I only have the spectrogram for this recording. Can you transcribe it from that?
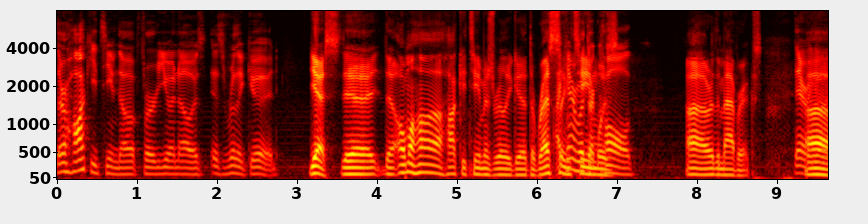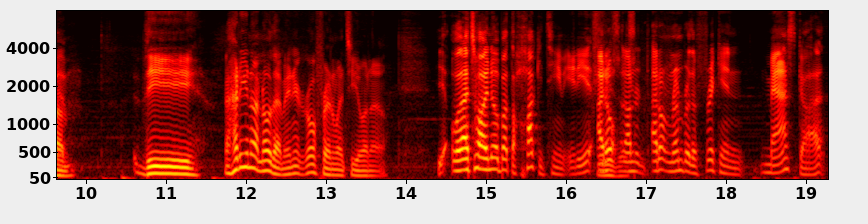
their hockey team though for UNO is, is really good. Yes, the the Omaha hockey team is really good. The I wrestling can't team what was called. uh, or the Mavericks. There we go. Um, the how do you not know that, man? Your girlfriend went to UNO. Yeah, well, that's how I know about the hockey team, idiot. I don't under, I don't remember the freaking mascot.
